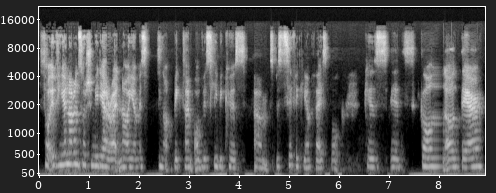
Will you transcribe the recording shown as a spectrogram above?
So if you're not on social media right now, you're missing out big time, obviously, because um, specifically on Facebook, because it's gold out there,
